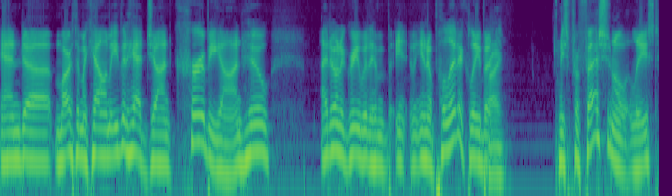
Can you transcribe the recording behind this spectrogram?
and uh, Martha MacCallum even had John Kirby on, who I don't agree with him, you know, politically, but Right. he's professional at least.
